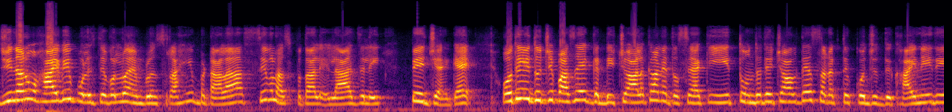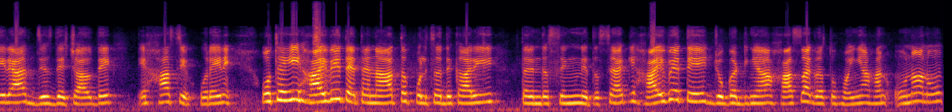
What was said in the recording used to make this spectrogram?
ਜਿਨ੍ਹਾਂ ਨੂੰ ਹਾਈਵੇ ਪੁਲਿਸ ਦੇ ਵੱਲੋਂ ਐਂਬੂਲੈਂਸ ਰਾਹੀਂ ਬਟਾਲਾ ਸਿਵਲ ਹਸਪਤਾਲ ਇਲਾਜ ਲਈ ਭੇਜਿਆ ਗਿਆ ਹੈ। ਉੱਥੇ ਹੀ ਦੂਜੇ ਪਾਸੇ ਗੱਡੀ ਚਾਲਕਾਂ ਨੇ ਦੱਸਿਆ ਕਿ ਧੁੰਦ ਦੇ ਚੱਲਦੇ ਸੜਕ ਤੇ ਕੁਝ ਦਿਖਾਈ ਨਹੀਂ ਦੇ ਰਿਹਾ, ਜਿਸ ਦੇ ਚੱਲਦੇ ਇਹ ਹਾਦਸੇ ਹੋ ਰਹੇ ਨੇ। ਉੱਥੇ ਹੀ ਹਾਈਵੇ ਤੇ ਤੈਨਾਤ ਪੁਲਿਸ ਅਧਿਕਾਰੀ ਤਰਿੰਦਰ ਸਿੰਘ ਨੇ ਦੱਸਿਆ ਕਿ ਹਾਈਵੇ ਤੇ ਜੋ ਗੱਡੀਆਂ ਹਾਦਸਾਗ੍ਰਸਤ ਹੋਈਆਂ ਹਨ, ਉਹਨਾਂ ਨੂੰ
